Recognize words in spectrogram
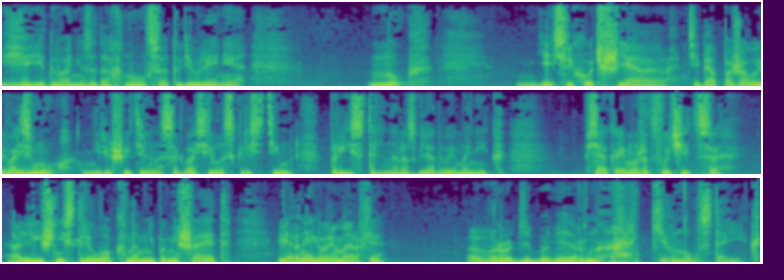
Я едва не задохнулся от удивления. «Ну, если хочешь, я тебя, пожалуй, возьму», — нерешительно согласилась Кристин, пристально разглядывая Моник. «Всякое может случиться, а лишний стрелок нам не помешает. Верно я говорю, Мерфи?» «Вроде бы верно», — кивнул старик.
